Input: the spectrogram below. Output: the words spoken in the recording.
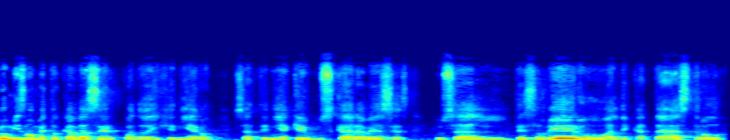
Lo mismo me tocaba hacer cuando era ingeniero, o sea, tenía que buscar a veces pues, al tesorero, al de catastro,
